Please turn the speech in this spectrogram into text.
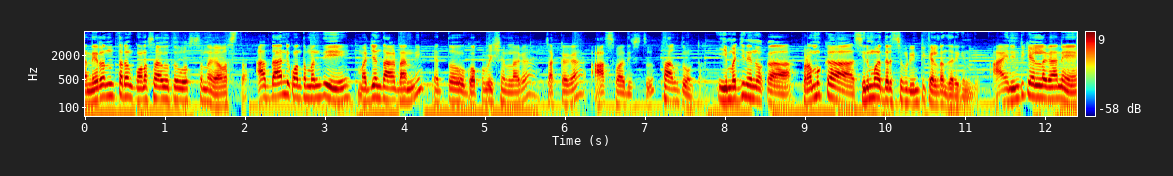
నిరంతరం కొనసాగుతూ వస్తున్న వ్యవస్థ. ఆ దాన్ని కొంతమంది మద్యం తాగడాన్ని ఎంతో గొప్ప విషయంలాగా చక్కగా ఆస్వాదిస్తూ తాగుతూ ఉంటారు ఈ మధ్య నేను ఒక ప్రముఖ సినిమా దర్శకుడు ఇంటికి వెళ్ళడం జరిగింది. ఆయన ఇంటికి వెళ్ళగానే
